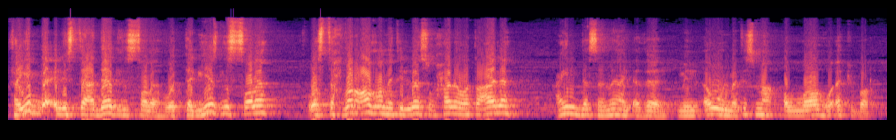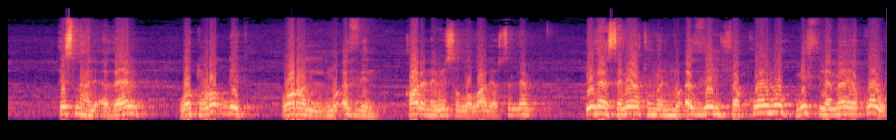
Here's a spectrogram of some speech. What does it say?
فيبدأ الاستعداد للصلاة والتجهيز للصلاة واستحضار عظمة الله سبحانه وتعالى عند سماع الأذان من أول ما تسمع الله أكبر. تسمع الأذان وتردد وراء المؤذن. قال النبي صلى الله عليه وسلم إذا سمعتم المؤذن فقولوا مثل ما يقول.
